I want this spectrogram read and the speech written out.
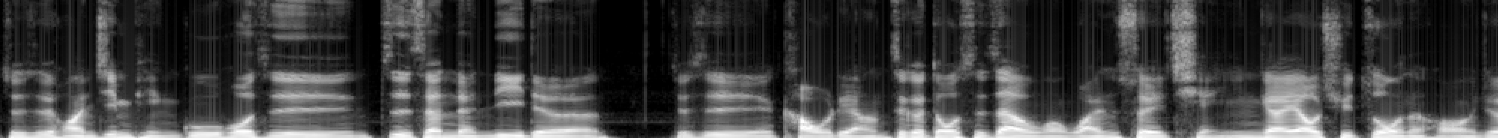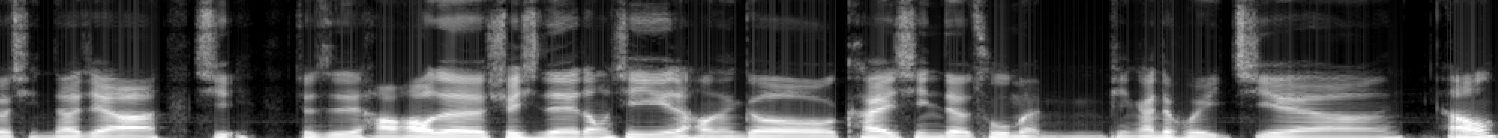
就是环境评估或是自身能力的，就是考量，这个都是在我们玩水前应该要去做的吼，就请大家希。就是好好的学习这些东西，然后能够开心的出门，平安的回家。好，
